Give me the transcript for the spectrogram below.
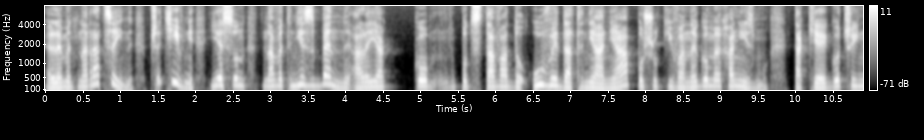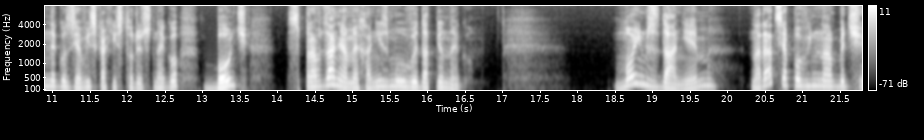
element narracyjny. Przeciwnie, jest on nawet niezbędny, ale jako podstawa do uwydatniania poszukiwanego mechanizmu, takiego czy innego zjawiska historycznego, bądź sprawdzania mechanizmu uwydatnionego. Moim zdaniem Narracja powinna być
